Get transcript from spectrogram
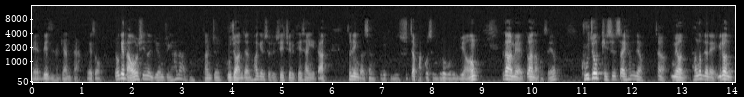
예, 내지 설계한다. 그래서 여기에 나올 수 있는 유형 중에 하나고 단순 구조 안전 확인 서류 제출 대상이다. 틀린 것은 이렇게 숫자 바꿔서 물어보는 유형. 그 다음에 또 하나 보세요. 구조 기술사 협력. 자, 그러면 방금 전에 이런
